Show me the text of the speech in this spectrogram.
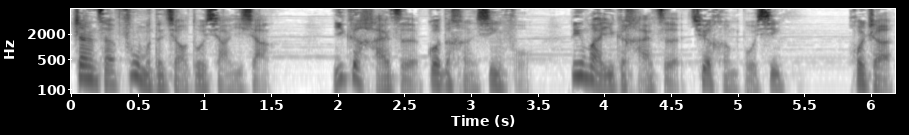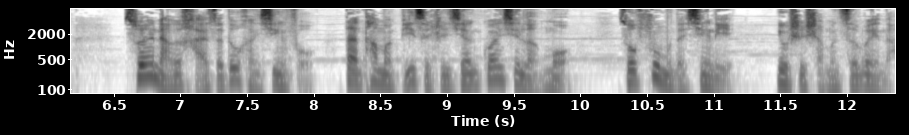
站在父母的角度想一想，一个孩子过得很幸福，另外一个孩子却很不幸；或者，虽然两个孩子都很幸福，但他们彼此之间关系冷漠，做父母的心里又是什么滋味呢？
